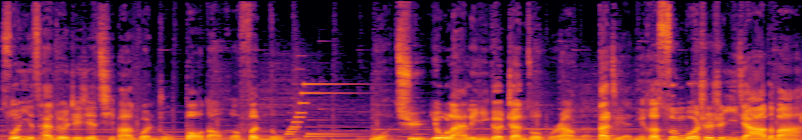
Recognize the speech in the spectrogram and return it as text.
所以才对这些奇葩关注、报道和愤怒。我去，又来了一个占座不让的大姐，你和孙博士是一家子吧？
